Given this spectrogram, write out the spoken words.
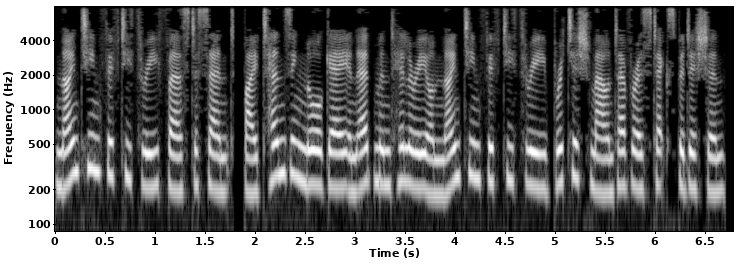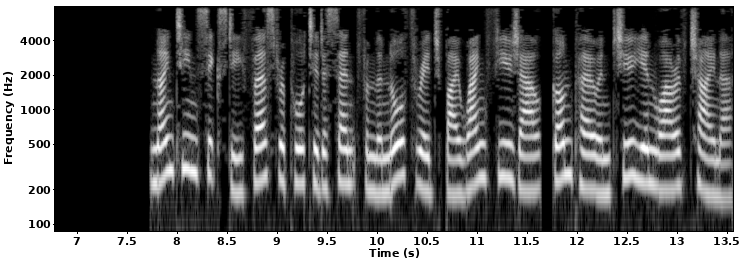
1953 First Ascent, by Tenzing Norgay and Edmund Hillary on 1953 British Mount Everest expedition. 1960 First reported ascent from the North Ridge by Wang Fuzhou, Gonpo and Qu Yinhua of China.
